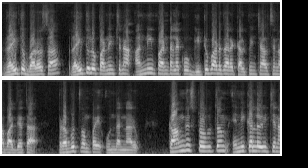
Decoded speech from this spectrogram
రైతు భరోసా రైతులు పండించిన అన్ని పంటలకు గిట్టుబాటు ధర కల్పించాల్సిన బాధ్యత ప్రభుత్వంపై ఉందన్నారు. కాంగ్రెస్ ప్రభుత్వం ఎన్నికల్లో ఇచ్చిన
